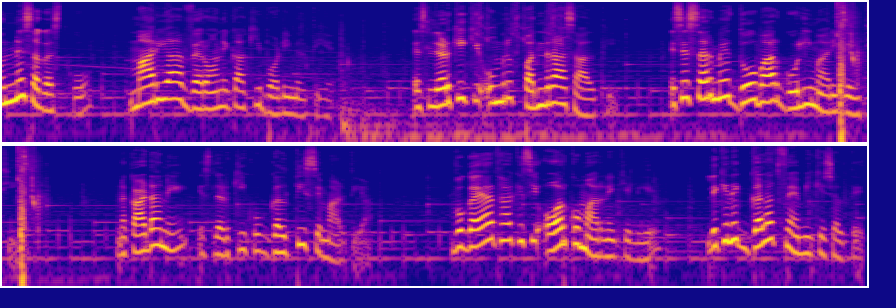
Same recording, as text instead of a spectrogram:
19 अगस्त को मारिया वेरोनिका की बॉडी मिलती है। इस लड़की की उम्र 15 साल थी। इसे सर में दो बार गोली मारी गई थी। नकाडा ने इस लड़की को गलती से मार दिया। वो गया था किसी और को मारने के लिए, लेकिन एक गलत फहमी के चलते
